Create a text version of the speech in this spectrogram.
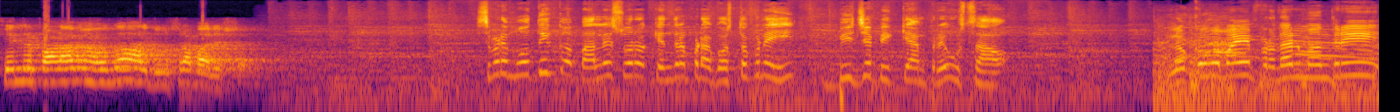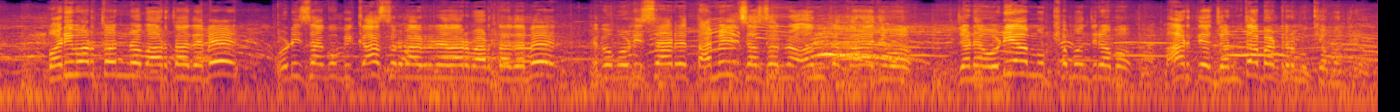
केंद्रपाड़ा में होगा और दूसरा बालेश्वर में ସେପଟେ ମୋଦିଙ୍କ ବାଲେଶ୍ୱର କେନ୍ଦ୍ରାପଡ଼ା ଗସ୍ତକୁ ନେଇ ବିଜେପି କ୍ୟାମ୍ପରେ ଉତ୍ସାହ ଲୋକଙ୍କ ପାଇଁ ପ୍ରଧାନମନ୍ତ୍ରୀ ପରିବର୍ତ୍ତନର ବାର୍ତ୍ତା ଦେବେ ଓଡ଼ିଶାକୁ ବିକାଶର ମାର୍ଗ ନେବାର ବାର୍ତ୍ତା ଦେବେ ଏବଂ ଓଡ଼ିଶାରେ ତାମିଲ ଶାସନର ଅନ୍ତ କରାଯିବ ଜଣେ ଓଡ଼ିଆ ମୁଖ୍ୟମନ୍ତ୍ରୀ ହେବ ଭାରତୀୟ ଜନତା ପାର୍ଟିର ମୁଖ୍ୟମନ୍ତ୍ରୀ ହେବ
